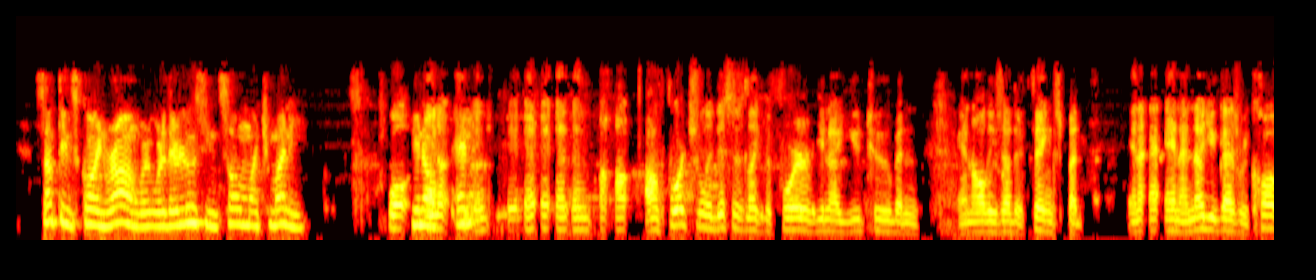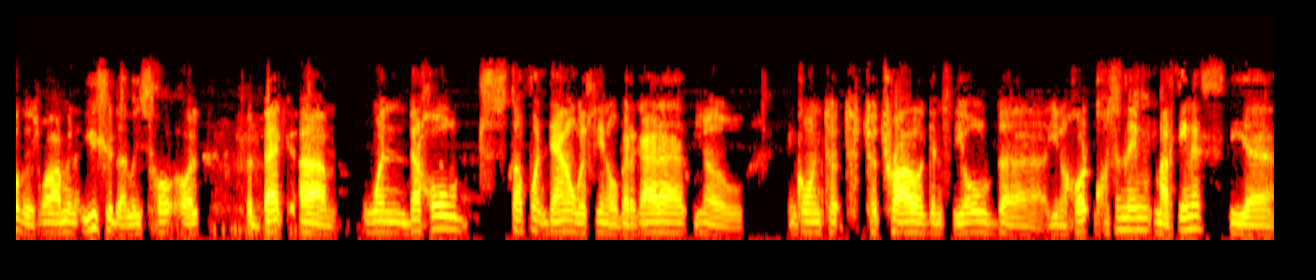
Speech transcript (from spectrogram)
something's going wrong where, where they're losing so much money. Well, You know, and, and- and, and, and, and uh, unfortunately, this is like before you know YouTube and and all these other things. But and I- and I know you guys recall this. Well, I mean, you should at least hold. hold but back um, when that whole stuff went down with you know Vergara, you know, going to to trial against the old, uh, you know, what- what's his name, Martinez, the uh,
